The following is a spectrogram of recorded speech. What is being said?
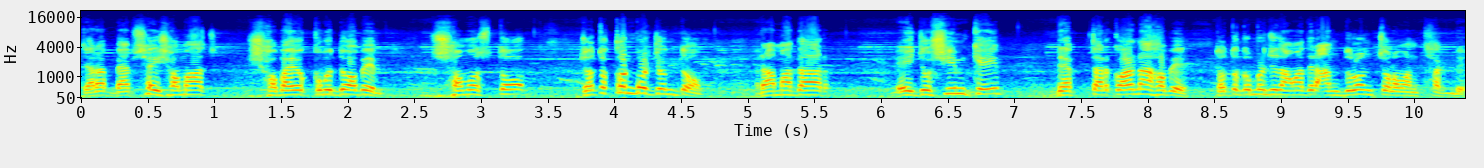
যারা ব্যবসায়ী সমাজ, সবাই ঐক্যবদ্ধ হবে। সমস্ত যতক্ষণ পর্যন্ত রামাদার এই জসিমকে গ্রেপ্তার করা না হবে, ততক্ষণ পর্যন্ত আমাদের আন্দোলন চলমান থাকবে।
